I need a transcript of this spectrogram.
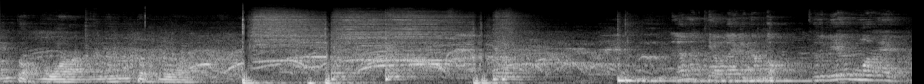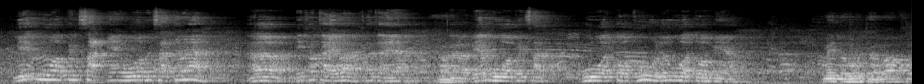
น้ำตกวัวน้ำตกวัว แล้วมันเกี่ยวอะไรกับน้ำตก คือเลี้ยงวัวไงเลี้ยงวัวเป็นสัตว์ไงวัวเป็นสัตว์ใช่ไหมเออ นี่เข้าใจว่าเข้าใจนะเออเลี้ยงวัวเป็นสัตว์วัวตัวผู้หรือวัวตัวเมีย ไม่รู้แต่ว่าเขา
